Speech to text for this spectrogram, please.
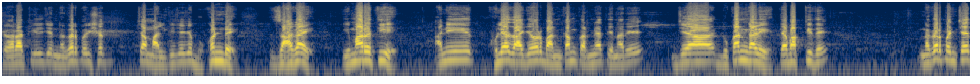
शहरातील जे नगर परिषदच्या मालकीचे जे भूखंड आहे जागा आहे इमारती आहे आणि खुल्या जागेवर बांधकाम करण्यात येणारे ज्या दुकानगाळे त्या बाबतीत आहे. नगरपंचायत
